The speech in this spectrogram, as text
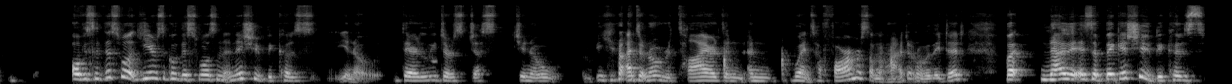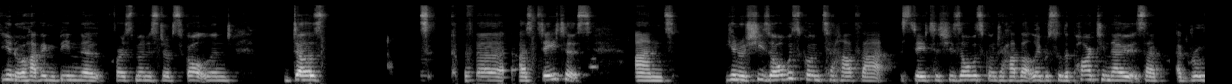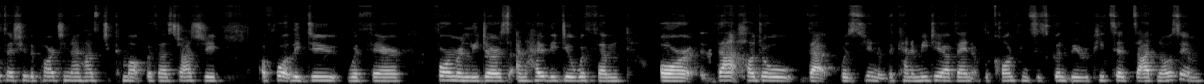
obviously this was years ago this wasn't an issue because you know their leaders just you know I don't know, retired and, and went to a farm or something. I don't know what they did. But now it is a big issue because, you know, having been the First Minister of Scotland does a, a status. And, you know, she's always going to have that status. She's always going to have that labour. So the party now is a, a growth issue. The party now has to come up with a strategy of what they do with their former leaders and how they deal with them or that huddle that was, you know, the kind of media event of the conference is going to be repeated ad nauseum.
